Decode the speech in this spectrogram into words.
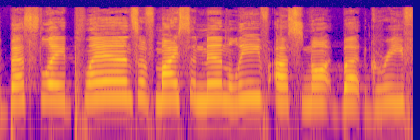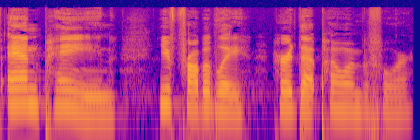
The best laid plans of mice and men leave us naught but grief and pain. You've probably heard that poem before.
